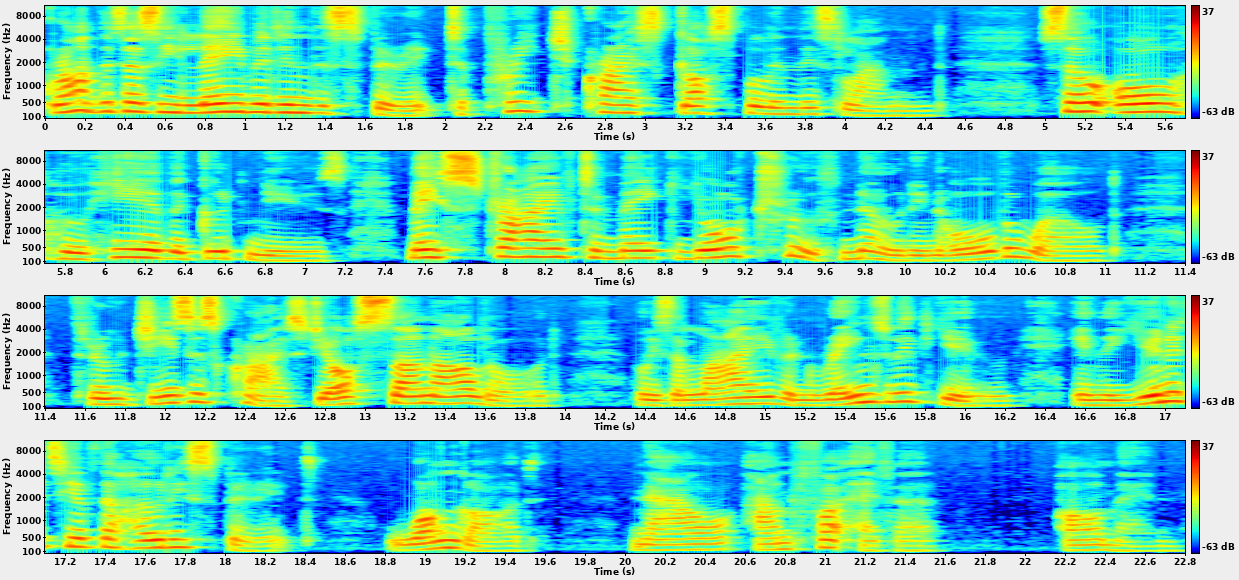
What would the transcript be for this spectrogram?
grant that as he laboured in the Spirit to preach Christ's gospel in this land, so all who hear the good news may strive to make your truth known in all the world, through Jesus Christ, your Son, our Lord, who is alive and reigns with you in the unity of the Holy Spirit, one God, now and for ever. Amen.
